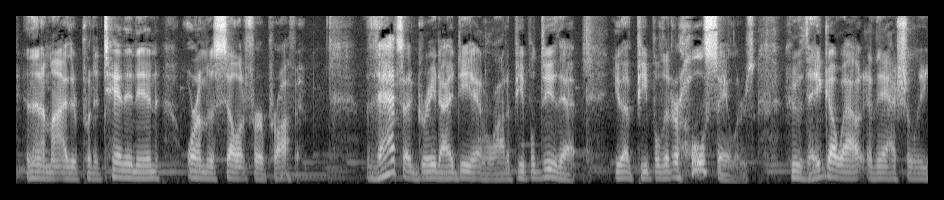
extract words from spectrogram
and then I'm either put a tenant in or I'm going to sell it for a profit. That's a great idea, and a lot of people do that. You have people that are wholesalers who they go out and they actually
